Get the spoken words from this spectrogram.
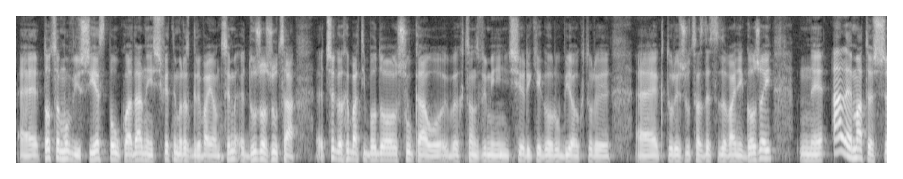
E, to, co mówisz, jest poukładany, jest świetnym rozgrywającym, dużo rzuca, czego chyba Thibodeau szukał, chcąc wymienić Rickiego Rubio, który, e, który rzuca zdecydowanie gorzej, ale ma też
